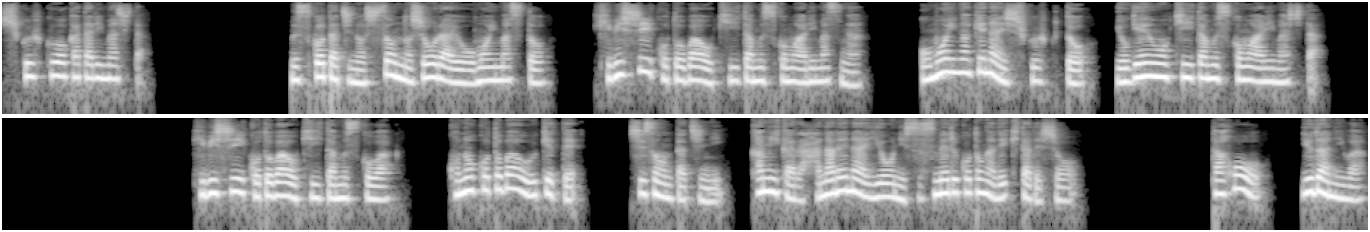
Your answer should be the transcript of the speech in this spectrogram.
祝福を語りました。息子たちの子孫の将来を思いますと、厳しい言葉を聞いた息子もありますが、思いがけない祝福と予言を聞いた息子もありました。厳しい言葉を聞いた息子は、この言葉を受けて、子孫たちに神から離れないように進めることができたでしょう。他方、ユダには、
